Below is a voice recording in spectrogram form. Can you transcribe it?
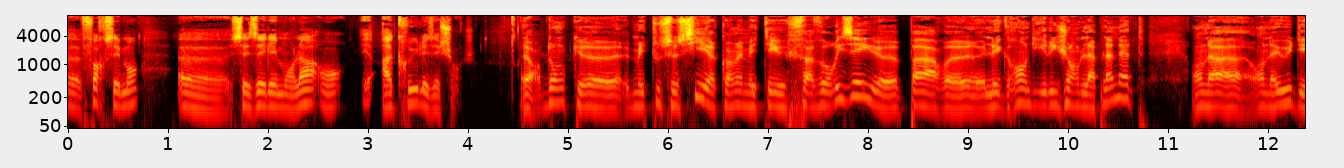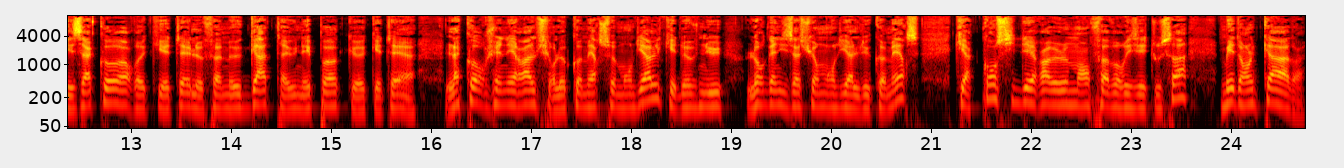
euh, forcément, ces éléments-là ont accru les échanges. Alors donc, euh, mais tout ceci a quand même été favorisé euh, par euh, les grands dirigeants de la planète. On a, on a eu des accords qui étaient le fameux GATT à une époque, qui était l'accord général sur le commerce mondial, qui est devenu l'Organisation mondiale du commerce, qui a considérablement favorisé tout ça, mais dans le cadre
